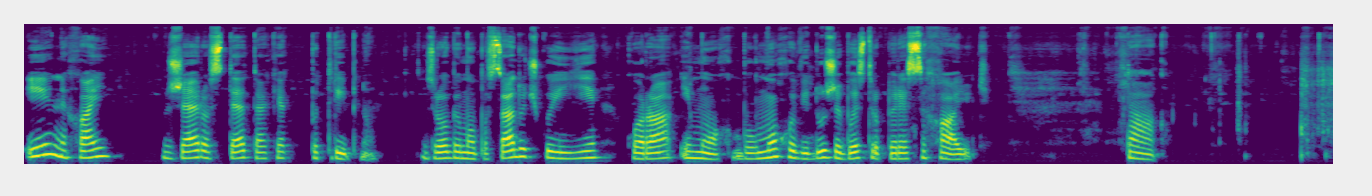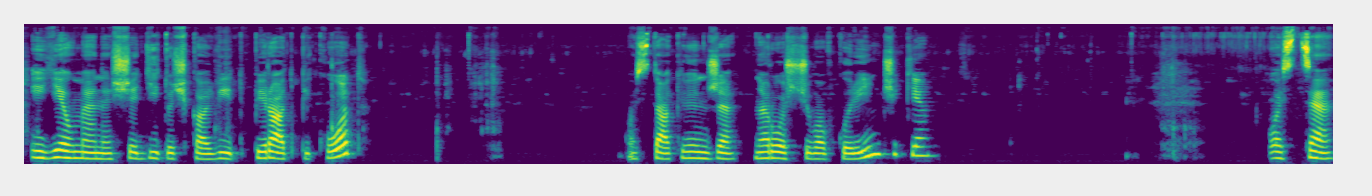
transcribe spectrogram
І нехай вже росте так, як потрібно. Зробимо посадочку її кора і мох, бо в мохові дуже швидко пересихають. Так, і є в мене ще діточка від Пірат Пікот. Ось так він вже нарощував корінчики. Ось це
